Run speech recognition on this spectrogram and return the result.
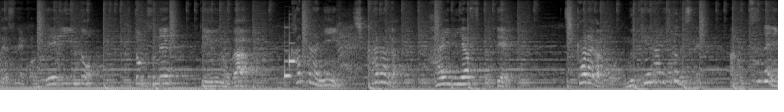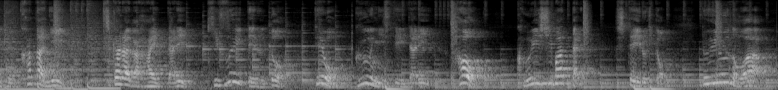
ずですねこの原因の1つ目っていうのが肩に力が入りやすくて力がこう抜けない人ですね。あの常にこう肩に力が入ったり気づいていると手をグーにしていたり歯を食いしばったりしている人。というのは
